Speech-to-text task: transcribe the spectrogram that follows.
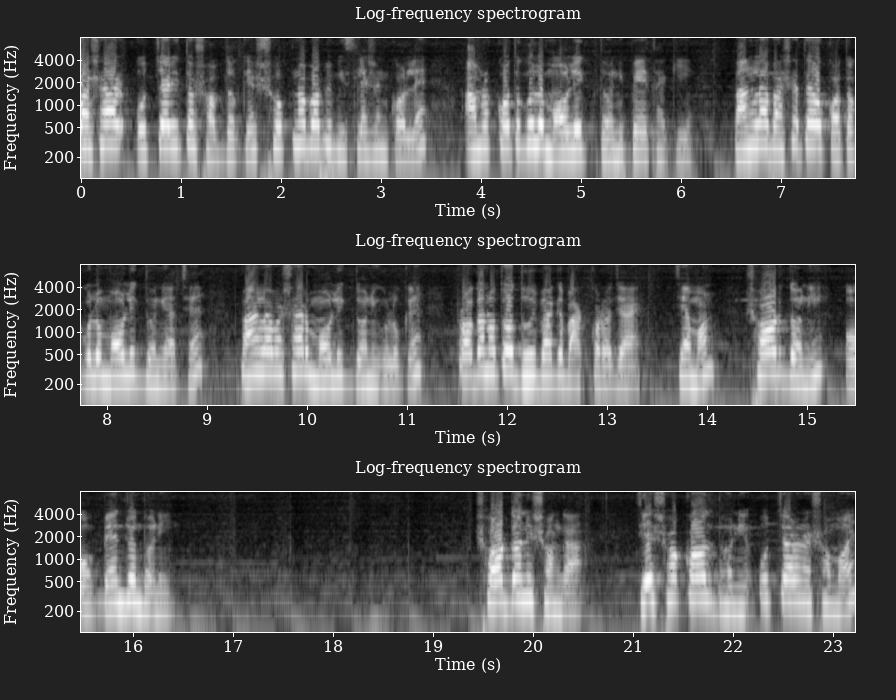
ভাষার উচ্চারিত শব্দকে শুকনোভাবে বিশ্লেষণ করলে আমরা কতগুলো মৌলিক ধ্বনি পেয়ে থাকি? বাংলা ভাষাতেও কতগুলো মৌলিক ধ্বনি আছে? বাংলা ভাষার মৌলিক ধ্বনিগুলোকে প্রধানত দুই ভাগে ভাগ করা যায়, যেমন স্বরধ্বনি ও ব্যঞ্জন ব্যঞ্জনধ্বনি স্বরধ্বনির সংজ্ঞা, যে সকল ধ্বনি উচ্চারণের সময়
